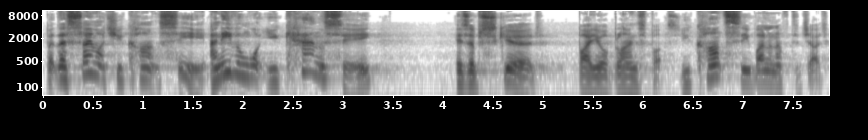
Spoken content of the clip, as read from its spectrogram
but there's so much you can't see. And even what you can see is obscured by your blind spots. You can't see well enough to judge.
